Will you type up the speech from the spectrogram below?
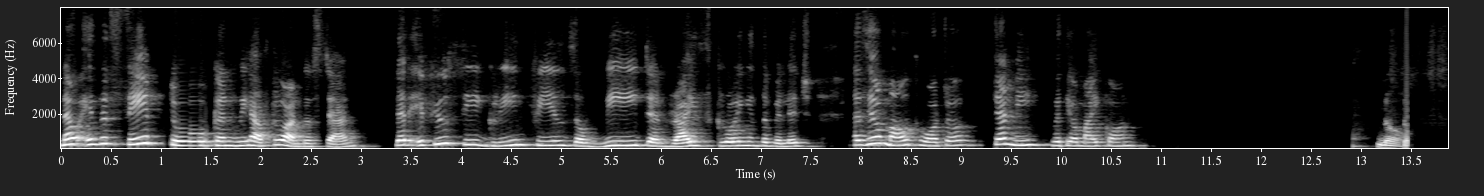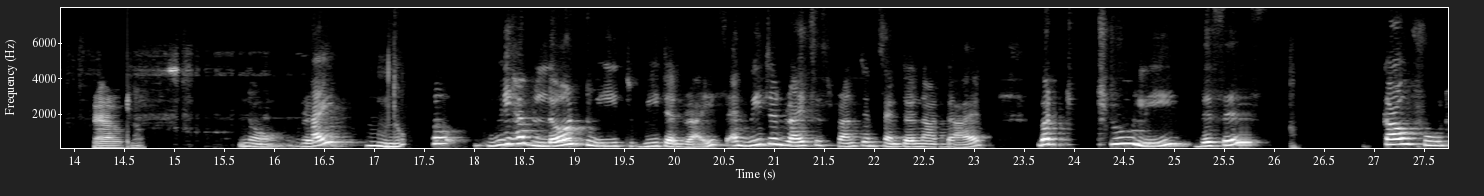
Now, in the same token, we have to understand that if you see green fields of wheat and rice growing in the village, does your mouth water? Tell me with your mic on. No. No. No, right? No. So we have learned to eat wheat and rice, and wheat and rice is front and center in our diet. But truly, this is cow food,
